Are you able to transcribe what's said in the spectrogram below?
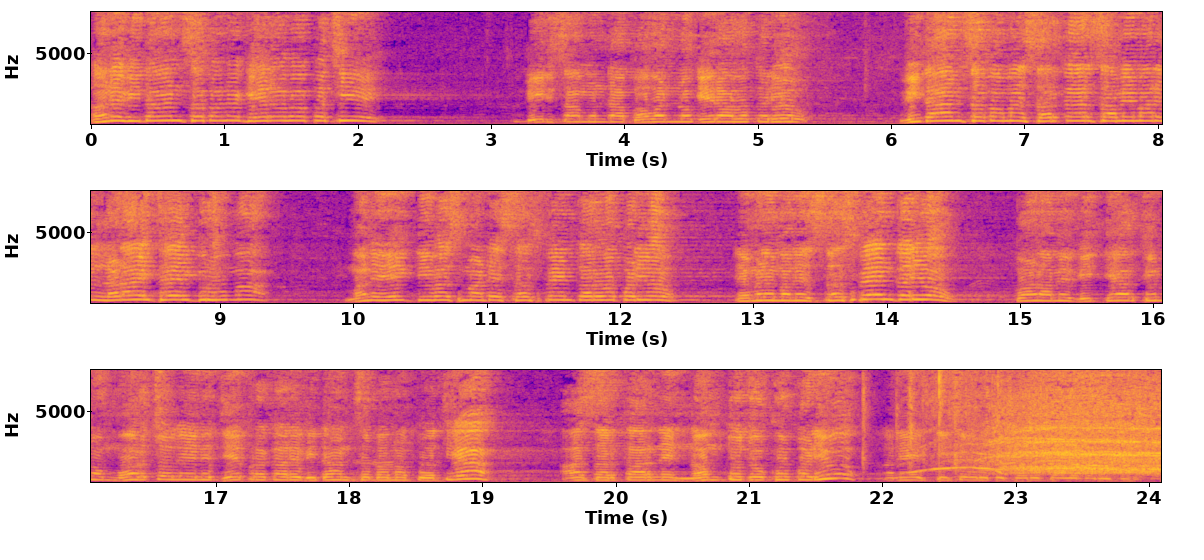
અને વિધાનસભાના ઘેરાવા પછી બિરસા મુંડા ભવનનો ઘેરાવો કર્યો. વિધાનસભામાં સરકાર સામે મારે લડાઈ થઈ ગૃહમાં. મને એક દિવસ માટે સસ્પેન્ડ કરવો પડ્યો. એમણે મને સસ્પેન્ડ કર્યો. પણ અમે વિદ્યાર્થીઓનો મોરચો લઈને જે પ્રકારે વિધાનસભામાં પહોંચ્યા, આ સરકારને નમતું જોખવું પડ્યું અને શિષ્યવૃત્તિ ફરી ચાલુ કરવી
